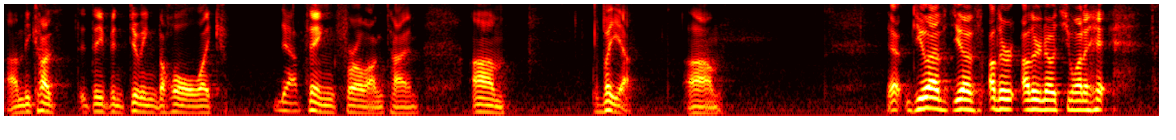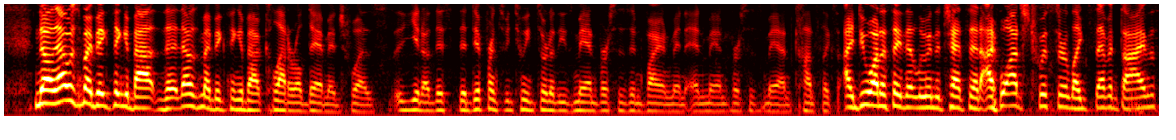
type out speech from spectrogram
um, because they've been doing the whole like yeah. thing for a long time. Um, but yeah. Um, yeah. Do you have do you have other other notes you want to hit? No, that was my big thing about the, that was my big thing about collateral damage was you know this the difference between sort of these man versus environment and man versus man conflicts. I do want to say that Lou in the chat said I watched Twister like seven times.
